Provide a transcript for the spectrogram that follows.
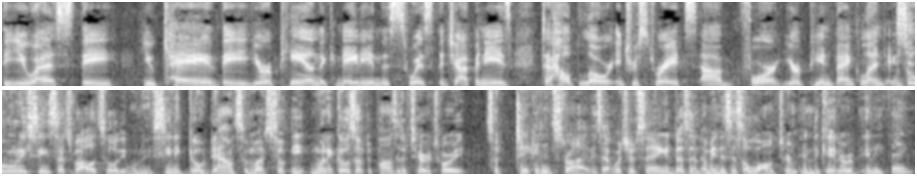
the U.S., the UK, the European, the Canadian, the Swiss, the Japanese, to help lower interest rates um, for European bank lending. So when we've seen such volatility, when we've seen it go down so much, so it, when it goes up to positive territory, so take it in stride. Is that what you're saying? It doesn't, I mean, is this a long-term indicator of anything?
